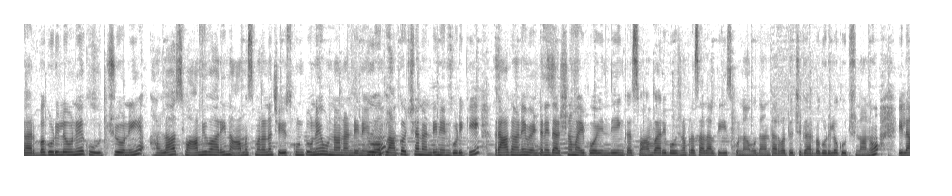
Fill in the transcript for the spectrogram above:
గర్భగుడిలోనే కూర్చొని అలా స్వామివారి నామస్మరణ చేసుకుంటూనే ఉన్నానండి నేను. ఓ క్లాక్ వచ్చానండి నేను గుడికి. రాగానే వెంటనే దర్శనం అయిపోయింది. ఇంకా స్వామివారి భోజన ప్రసాదాలు తీసుకున్నాము. దాని తర్వాత వచ్చి గర్భగుడిలో కూర్చున్నాను. ఇలా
